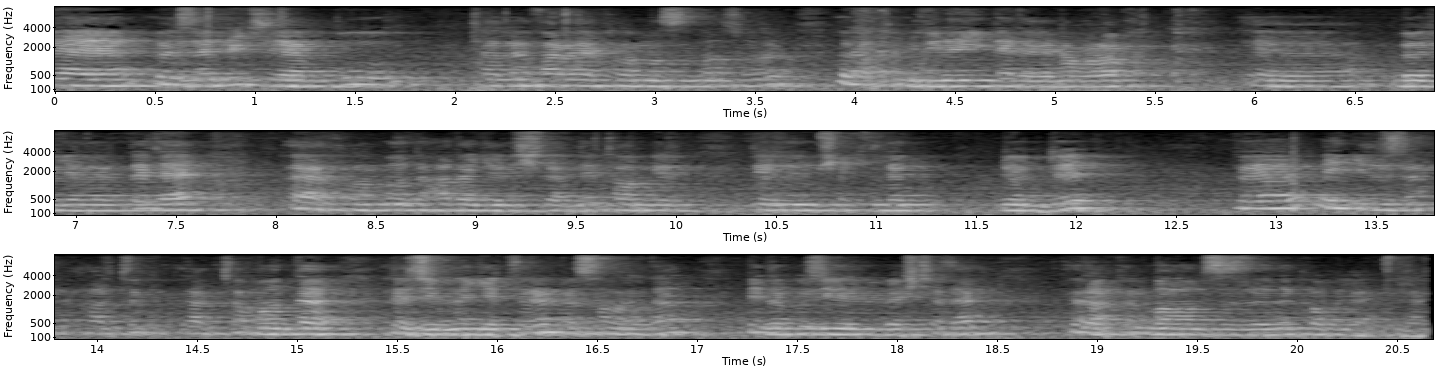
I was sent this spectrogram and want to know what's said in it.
Ve özellikle bu Tel Afar ayaklanmasından sonra Irak'ın güneyinde de yani Arap e, bölgelerinde de ayaklanma daha da genişlendi. Tam bir belirli şekilde döndü. Ve İngilizler artık Irak'ta manda rejimine getirir ve sonra da 1925'te de Irak'ın bağımsızlığını kabul ettiler.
